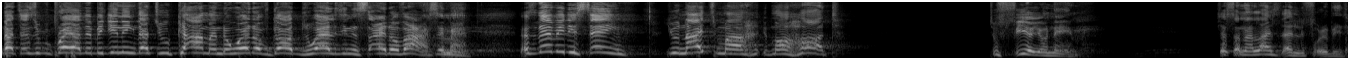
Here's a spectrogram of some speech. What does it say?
That as we pray at the beginning, that you come and the Word of God dwells inside of us. Amen. As David is saying, unite my, my heart to fear your name. Just analyze that for a bit.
